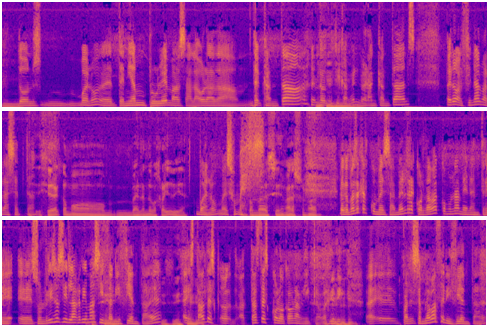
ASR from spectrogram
Mm. doncs, mm, bueno, eh, tenien problemes a l'hora de, de cantar, lògicament no eren cantants, però al final van acceptar. Si era como bailando bajo la lluvia. Bueno, més o menys. Con va cinema sonor. Lo que pasa es que al comenzamiento recordaba como una mena entre eh, sonrisas y lágrimas y Sí. Cenicienta, eh? Sí, sí. Estàs des t'has descol·locat una mica, perquè dic, eh, eh, semblava Cenicienta, eh?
